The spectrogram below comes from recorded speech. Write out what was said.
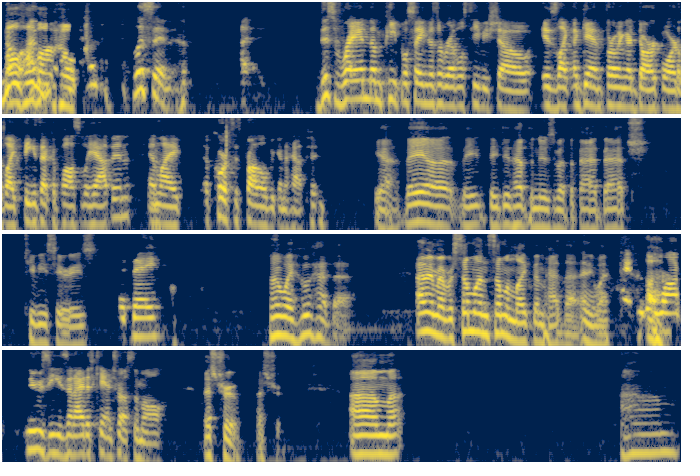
No, oh, hold I'm- on, hope. Listen, I, this random people saying there's a Rebels TV show is like again throwing a dartboard of like things that could possibly happen, and like of course it's probably going to happen. Yeah, they uh they they did have the news about the Bad Batch TV series. Did they? Oh wait, who had that? I don't remember. Someone someone like them had that. Anyway, There's Uh. a lot of newsies, and I just can't trust them all. that's true. That's true. Um. Um.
